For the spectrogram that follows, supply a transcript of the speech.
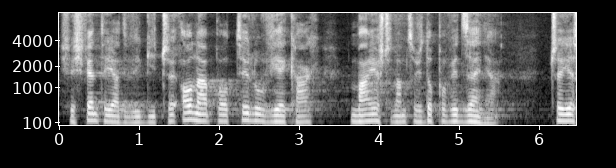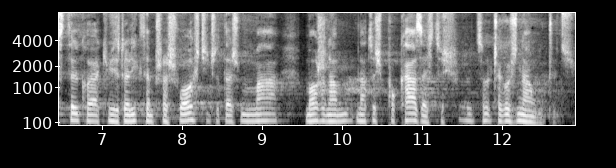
się świętej Jadwigi, czy ona po tylu wiekach ma jeszcze nam coś do powiedzenia. Czy jest tylko jakimś reliktem przeszłości, czy też ma, może nam na coś pokazać, coś, co, czegoś nauczyć.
